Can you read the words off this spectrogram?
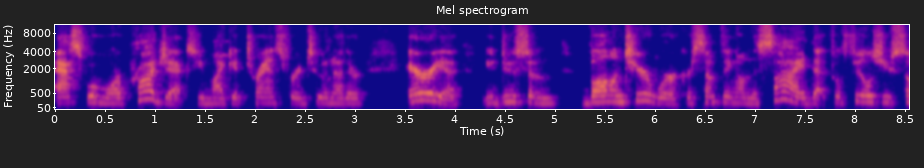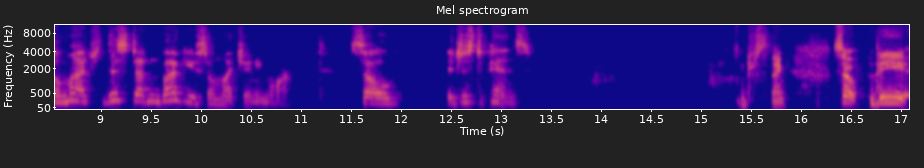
ask for more projects. You might get transferred to another area. You do some volunteer work or something on the side that fulfills you so much, this doesn't bug you so much anymore. So it just depends. Interesting. So the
